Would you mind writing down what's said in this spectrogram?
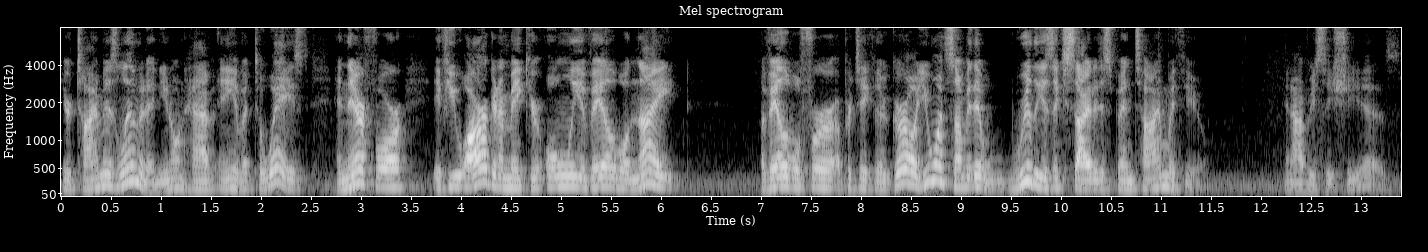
Your time is limited. You don't have any of it to waste. And therefore, if you are going to make your only available night available for a particular girl, you want somebody that really is excited to spend time with you. And obviously, she is.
